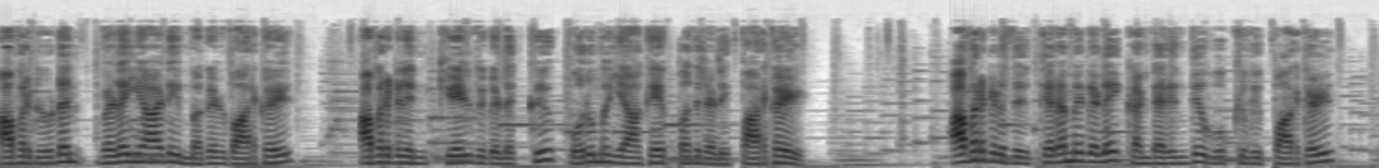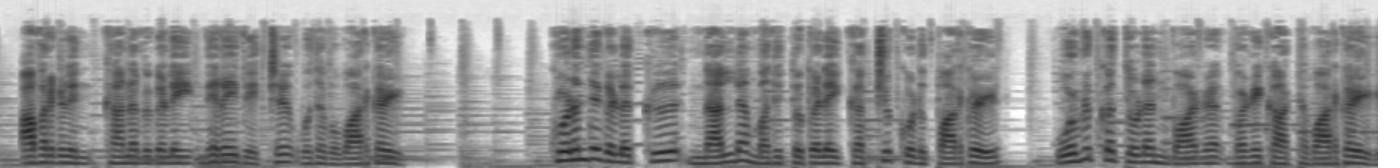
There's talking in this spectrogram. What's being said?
அவர்களுடன் விளையாடி மகிழ்வார்கள். அவர்களின் கேள்விகளுக்கு பொறுமையாக பதிலளிப்பார்கள். அவர்களது திறமைகளை கண்டறிந்து ஊக்குவிப்பார்கள். அவர்களின் கனவுகளை நிறைவேற்ற உதவுவார்கள். குழந்தைகளுக்கு நல்ல மதிப்புகளை கற்றுக் கொடுப்பார்கள். ஒழுக்கத்துடன் வாழ வழிகாட்டுவார்கள்.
